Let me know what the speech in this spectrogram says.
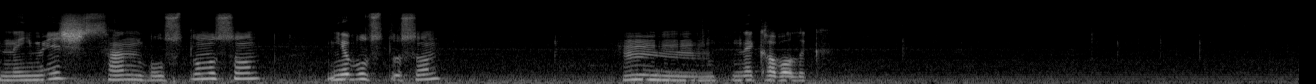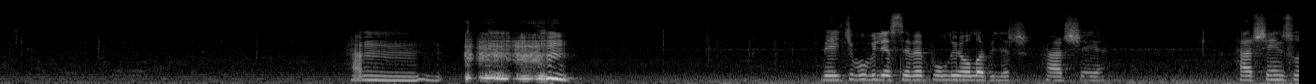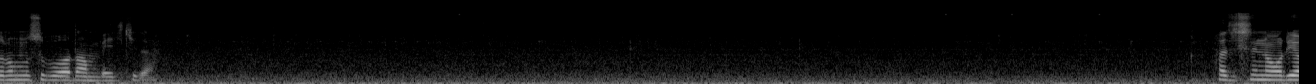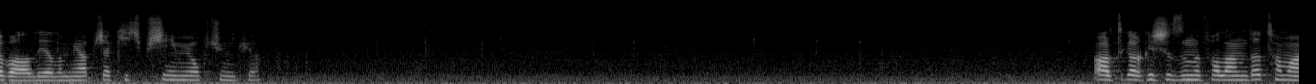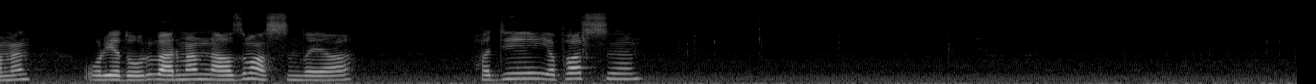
Neymiş? Sen boostlu musun? Niye boostlusun? Hmm, ne kabalık. Hmm. Belki bu bile sebep oluyor olabilir her şeye. Her şeyin sorumlusu bu adam belki de. Hadi seni oraya bağlayalım. Yapacak hiçbir şeyim yok çünkü. Artık akış hızını falan da tamamen oraya doğru vermem lazım aslında ya. Hadi yaparsın.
